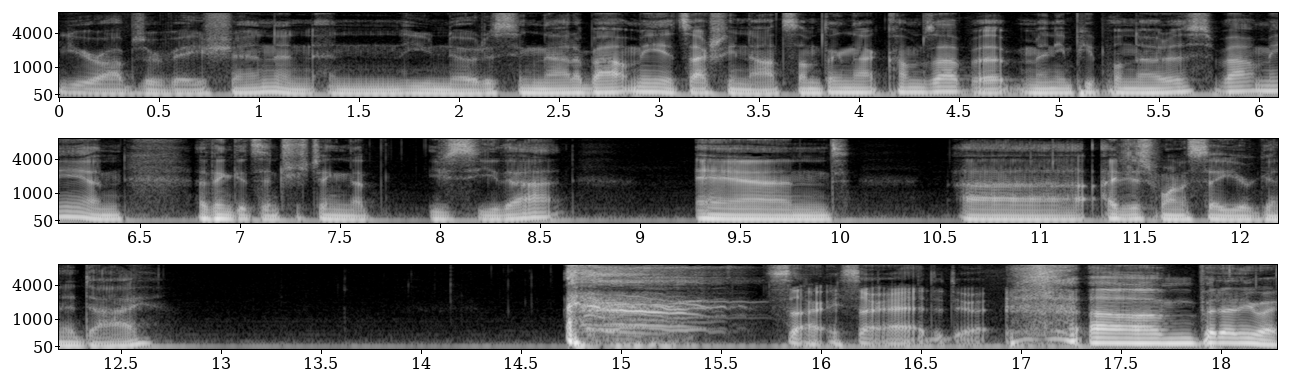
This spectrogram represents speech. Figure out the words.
your observation and, and you noticing that about me. It's actually not something that comes up. Uh, many people notice about me, and I think it's interesting that you see that. And uh, I just want to say you're gonna die. sorry, sorry, I had to do it. Um, but anyway,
